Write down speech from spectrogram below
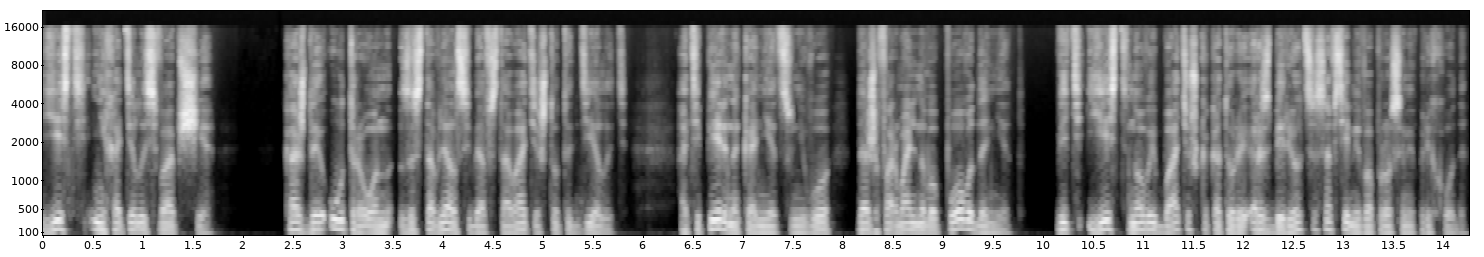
Есть не хотелось вообще. Каждое утро он заставлял себя вставать и что-то делать, а теперь, наконец, у него даже формального повода нет. Ведь есть новый батюшка, который разберется со всеми вопросами прихода.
